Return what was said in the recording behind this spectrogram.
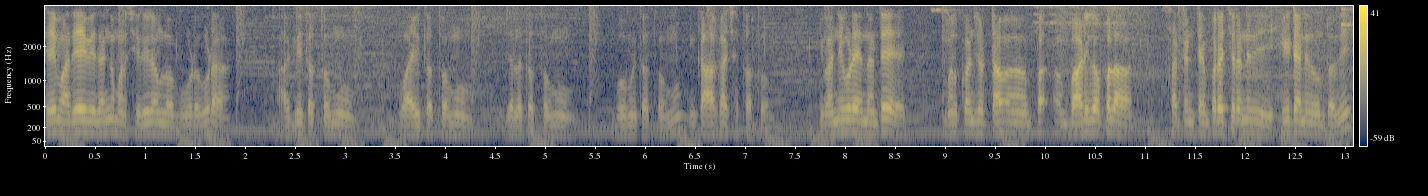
సేమ్ అదే విధంగా మన శరీరంలో కూడా కూడా అగ్నితత్వము వాయుతత్వము జలతత్వము భూమితత్వము ఇంకా ఆకాశతత్వం. ఇవన్నీ కూడా ఏంటంటే మనకు కొంచెం ట- బాడీ లోపల సర్టన్ టెంపరేచర్ అనేది హీట్ అనేది ఉంటుంది.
